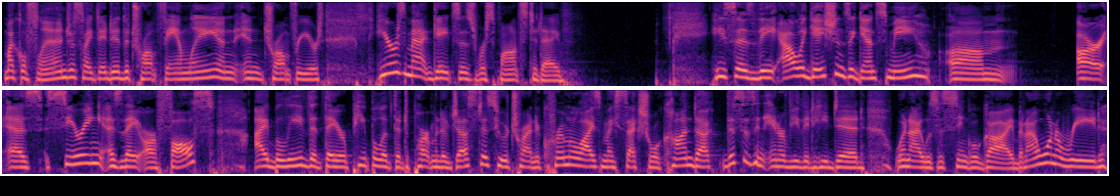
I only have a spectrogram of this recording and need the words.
Michael Flynn, just like they did the Trump family and in Trump for years. Here's Matt Gaetz's response today. He says the allegations against me. Um, are as searing as they are false. I believe that they are people at the Department of Justice who are trying to criminalize my sexual conduct. This is an interview that he did when I was a single guy, but I want to read.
